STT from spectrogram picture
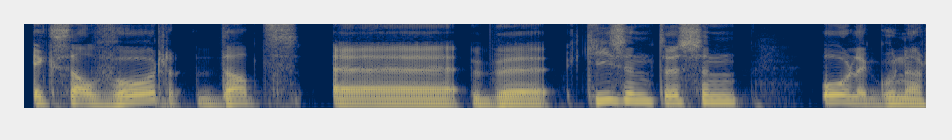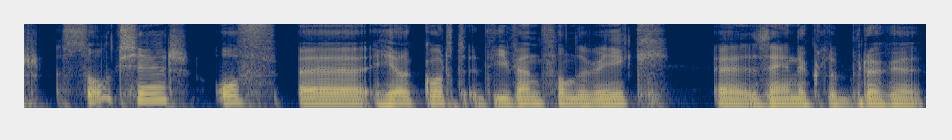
ik stel voor dat we kiezen tussen Ole Gunnar Solskjaer of heel kort het event van de week, zijn de Club Brugge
